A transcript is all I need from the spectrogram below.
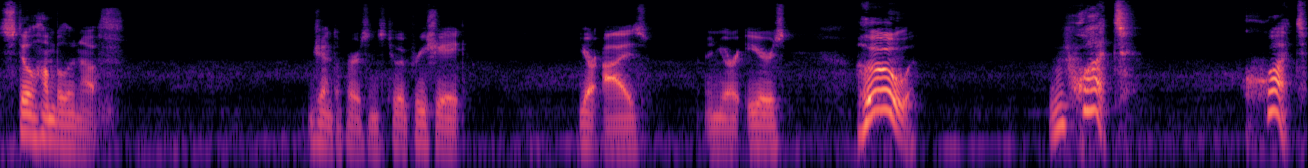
still humble enough, gentle persons, to appreciate your eyes and your ears. Who? What? What?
